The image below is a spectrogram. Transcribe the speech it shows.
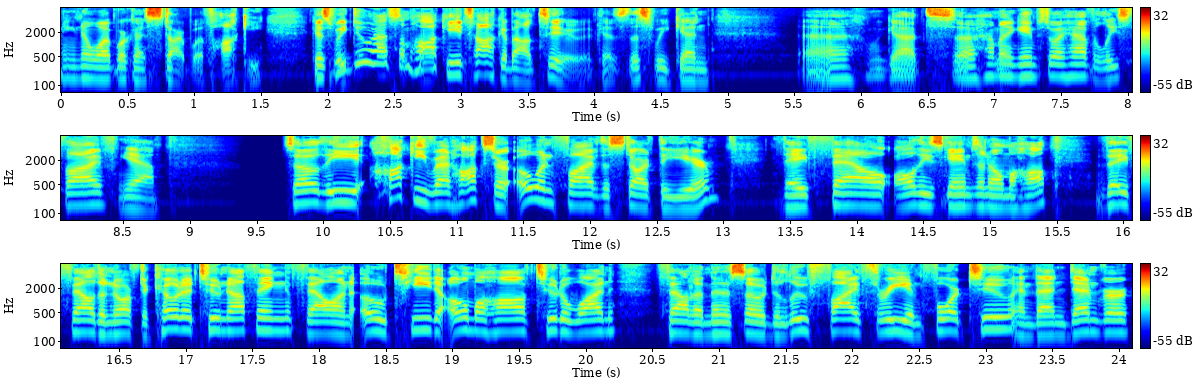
you know what? We're going to start with hockey because we do have some hockey to talk about too. Because this weekend, uh, we got uh, how many games do I have? At least five. Yeah. So the hockey Redhawks are 0 5 to start the year. They fell all these games in Omaha. They fell to North Dakota 2 0, fell on OT to Omaha 2 1, fell to Minnesota Duluth 5 3 and 4 2, and then Denver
